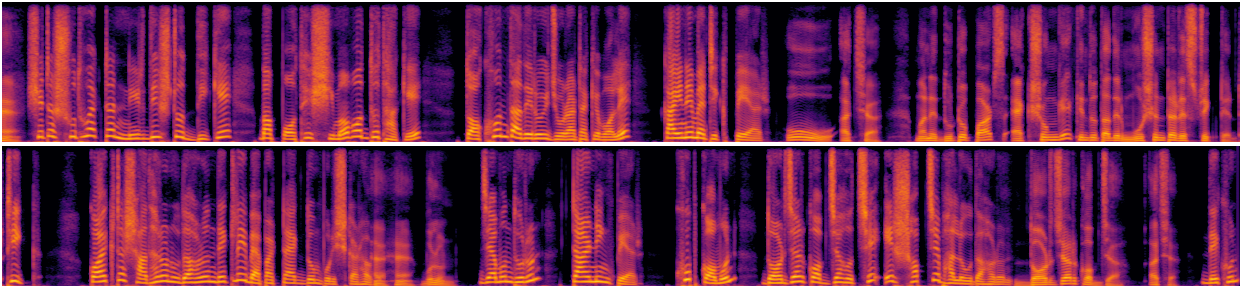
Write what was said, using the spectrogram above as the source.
হ্যাঁ। সেটা শুধু একটা নির্দিষ্ট দিকে বা পথে সীমাবদ্ধ থাকে তখন তাদের ওই জোড়াটাকে বলে কাইনেম্যাটিক পেয়ার ও আচ্ছা। মানে দুটো পার্টস একসঙ্গে কিন্তু তাদের মোশনটা রেস্ট্রিক্টেড ঠিক। কয়েকটা সাধারণ উদাহরণ দেখলেই ব্যাপারটা একদম পরিষ্কার হবে। হ্যাঁ হ্যাঁ বলুন। যেমন ধরুন টার্নিং পেয়ার। খুব কমন দরজার কবজা হচ্ছে এর সবচেয়ে ভালো উদাহরণ। দরজার কবজা? আচ্ছা। দেখুন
